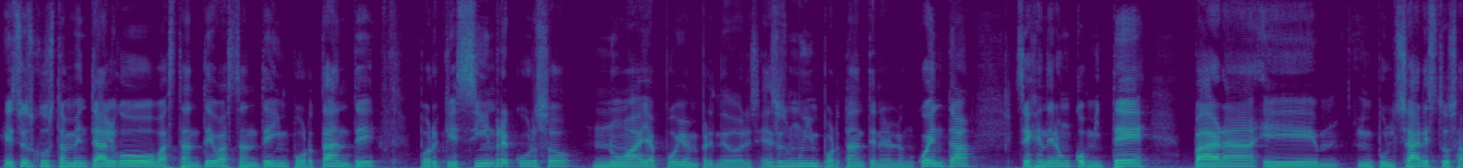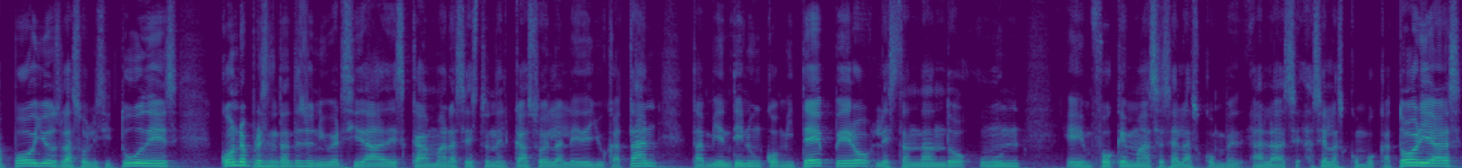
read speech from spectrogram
Esto es justamente algo bastante, bastante importante porque sin recurso no hay apoyo a emprendedores. Eso es muy importante tenerlo en cuenta. Se genera un comité para em, impulsar estos apoyos, las solicitudes, con representantes de universidades, cámaras, esto en el caso de la ley de Yucatán, también tiene un comité, pero le están dando un enfoque más hacia las, hacia las convocatorias,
